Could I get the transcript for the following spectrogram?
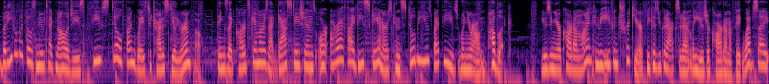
But even with those new technologies, thieves still find ways to try to steal your info. Things like card skimmers at gas stations or RFID scanners can still be used by thieves when you're out in public. Using your card online can be even trickier because you could accidentally use your card on a fake website,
